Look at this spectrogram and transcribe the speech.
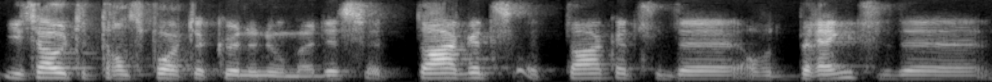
je zou het de transporter kunnen noemen. Dus het target, het, target de, of het brengt de,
